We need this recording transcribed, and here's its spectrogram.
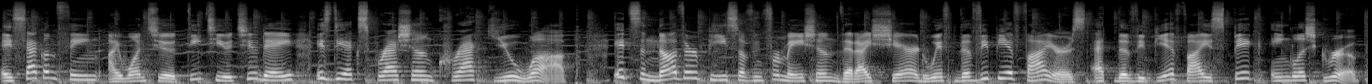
A second thing I want to teach you today is the expression crack you up. It's another piece of information that I shared with the VPFIers at the VPFI Speak English group.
